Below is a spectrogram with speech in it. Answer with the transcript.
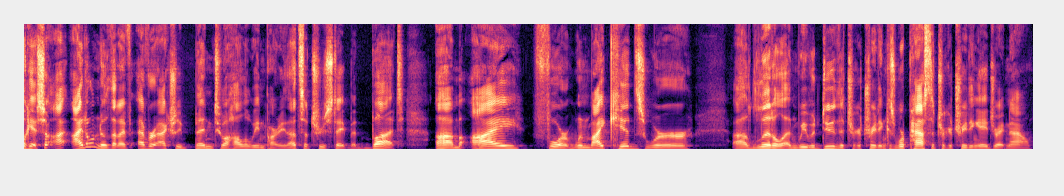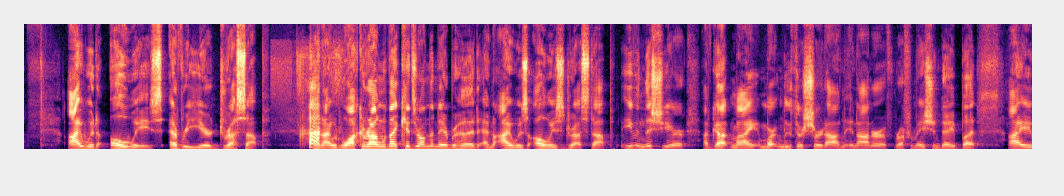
Okay, so I, I don't know that I've ever actually been to a Halloween party. That's a true statement. But um, I, for when my kids were uh, little and we would do the trick or treating, because we're past the trick or treating age right now, I would always, every year, dress up. and I would walk around with my kids around the neighborhood, and I was always dressed up. Even this year, I've got my Martin Luther shirt on in honor of Reformation Day, but I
